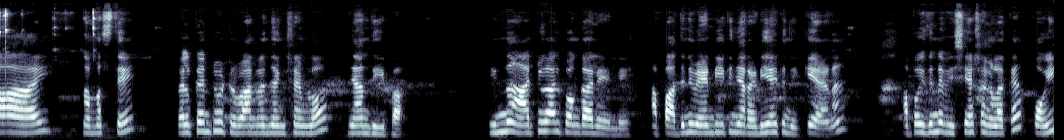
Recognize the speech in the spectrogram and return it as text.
ഹായ് നമസ്തേ. Welcome to Trivandrum junction vlog ഞാൻ ദീപ. ഇന്ന് ആറ്റുകാൽ പൊങ്കാലയല്ലേ? അപ്പോൾ അതിന് വേണ്ടിയിട്ട് ഞാൻ റെഡിയായിട്ട് നിൽക്കുകയാണ്. അപ്പോൾ ഇതിന്റെ വിശേഷങ്ങളൊക്കെ പോയി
